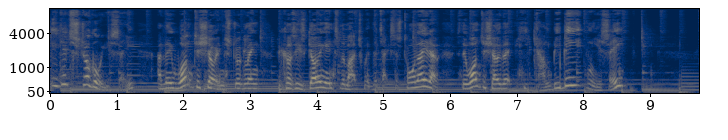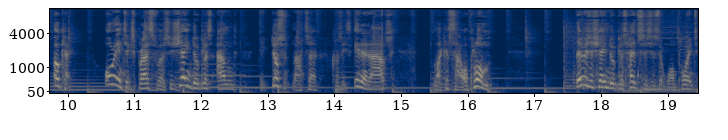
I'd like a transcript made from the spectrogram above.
He did struggle, you see, and they want to show him struggling because he's going into the match with the Texas Tornado. So they want to show that he can be beaten, you see. Okay, Orient Express versus Shane Douglas, and it doesn't matter because it's in and out like a sour plum. There is a Shane Douglas head scissors at one point,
